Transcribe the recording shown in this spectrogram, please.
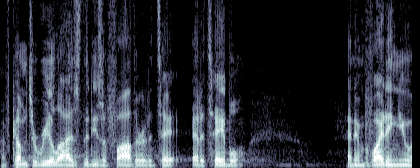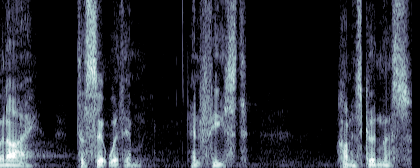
I've come to realize that He's a father at a, ta- at a table and inviting you and I to sit with Him and feast on His goodness.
